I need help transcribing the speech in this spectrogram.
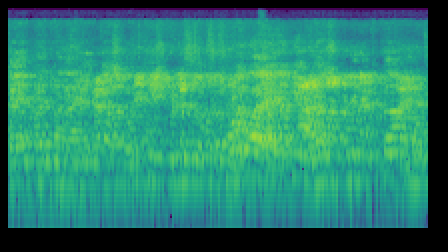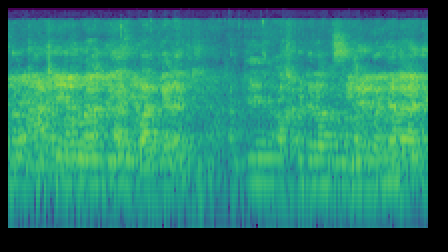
काय माहिती म्हणजे तासगावचं हॉस्पिटलचं प्रश्न आहे. या हॉस्पिटल इतकं मोठं खर्च करून आज आज बांधलेलं आहे. आणि ते हॉस्पिटल पडलेलं आहे आणि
